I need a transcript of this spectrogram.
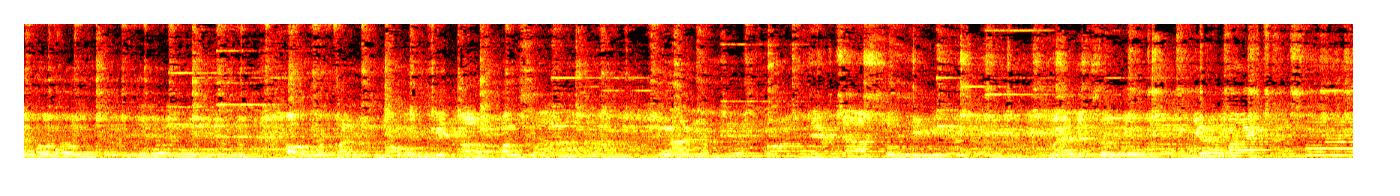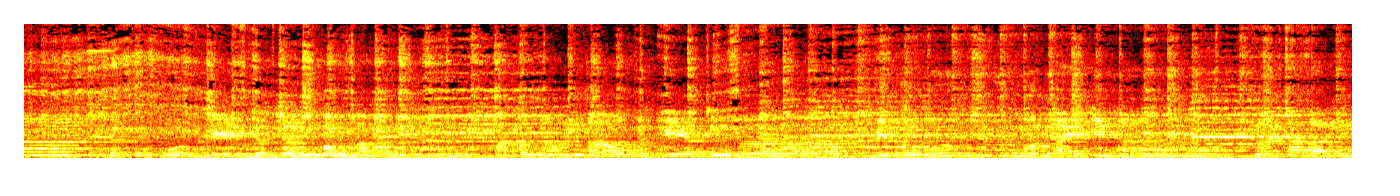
đang bố đông từ biển có một phần máu thịt ở hoàng sa ngàn năm trước con theo cha xuống biển mẹ lên rừng tôi nhớ mãi trường xa đất của quốc khi chợt chân bóng vàng mắt con lòng tao thức kia trường xưa vì tôi chưa một ngày yên ả lời cha dần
